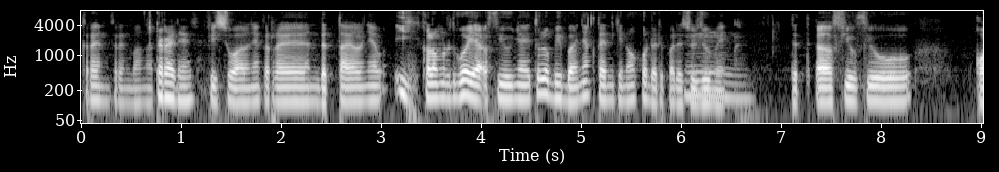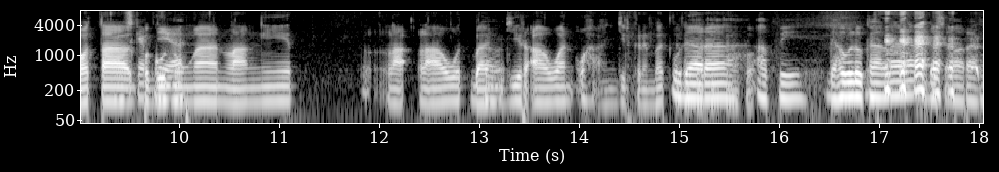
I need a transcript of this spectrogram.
keren keren banget Keren ya. visualnya keren detailnya ih kalau menurut gue ya view-nya itu lebih banyak Tenkinoko daripada Suzume Hmm. Det- eh, view-view kota Landscape-nya ya. pegunungan langit la- laut banjir awan wah anjir keren banget Udara, api. Dahulu kala ada seorang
